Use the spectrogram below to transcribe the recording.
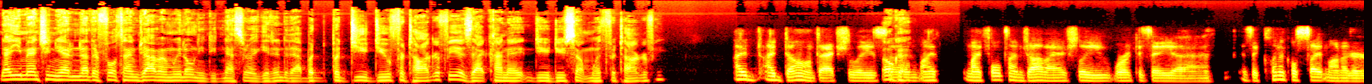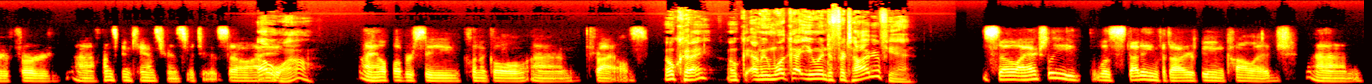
Now you mentioned you had another full time job, and we don't need to necessarily get into that. But, but do you do photography? Is that kind of? Do you do something with photography? I I don't actually. So okay. my my full time job, I actually work as a uh, as a clinical site monitor for uh, Huntsman Cancer Institute. So I, oh wow, I help oversee clinical um, trials. Okay, okay. I mean, what got you into photography then? So I actually was studying photography in college. Um,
